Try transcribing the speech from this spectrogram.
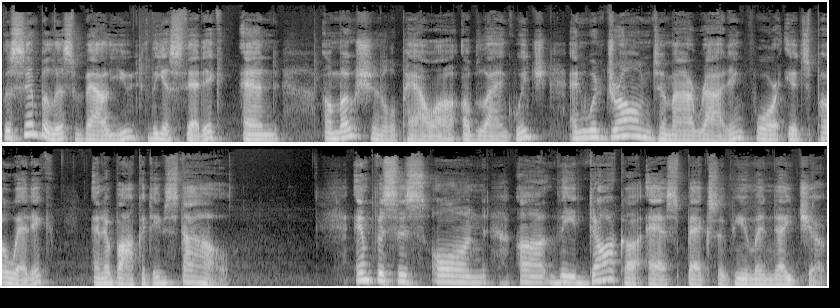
The symbolists valued the aesthetic and emotional power of language and were drawn to my writing for its poetic and evocative style. Emphasis on uh, the darker aspects of human nature.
